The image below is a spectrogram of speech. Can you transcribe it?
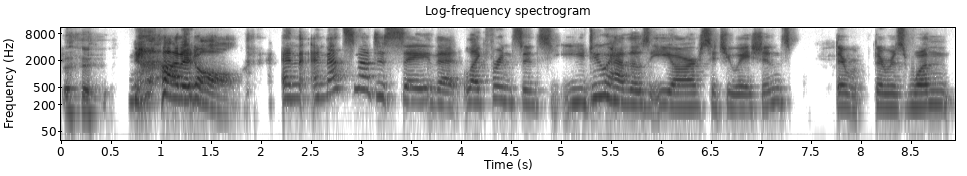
not at all. And and that's not to say that like for instance, you do have those ER situations. There there was one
